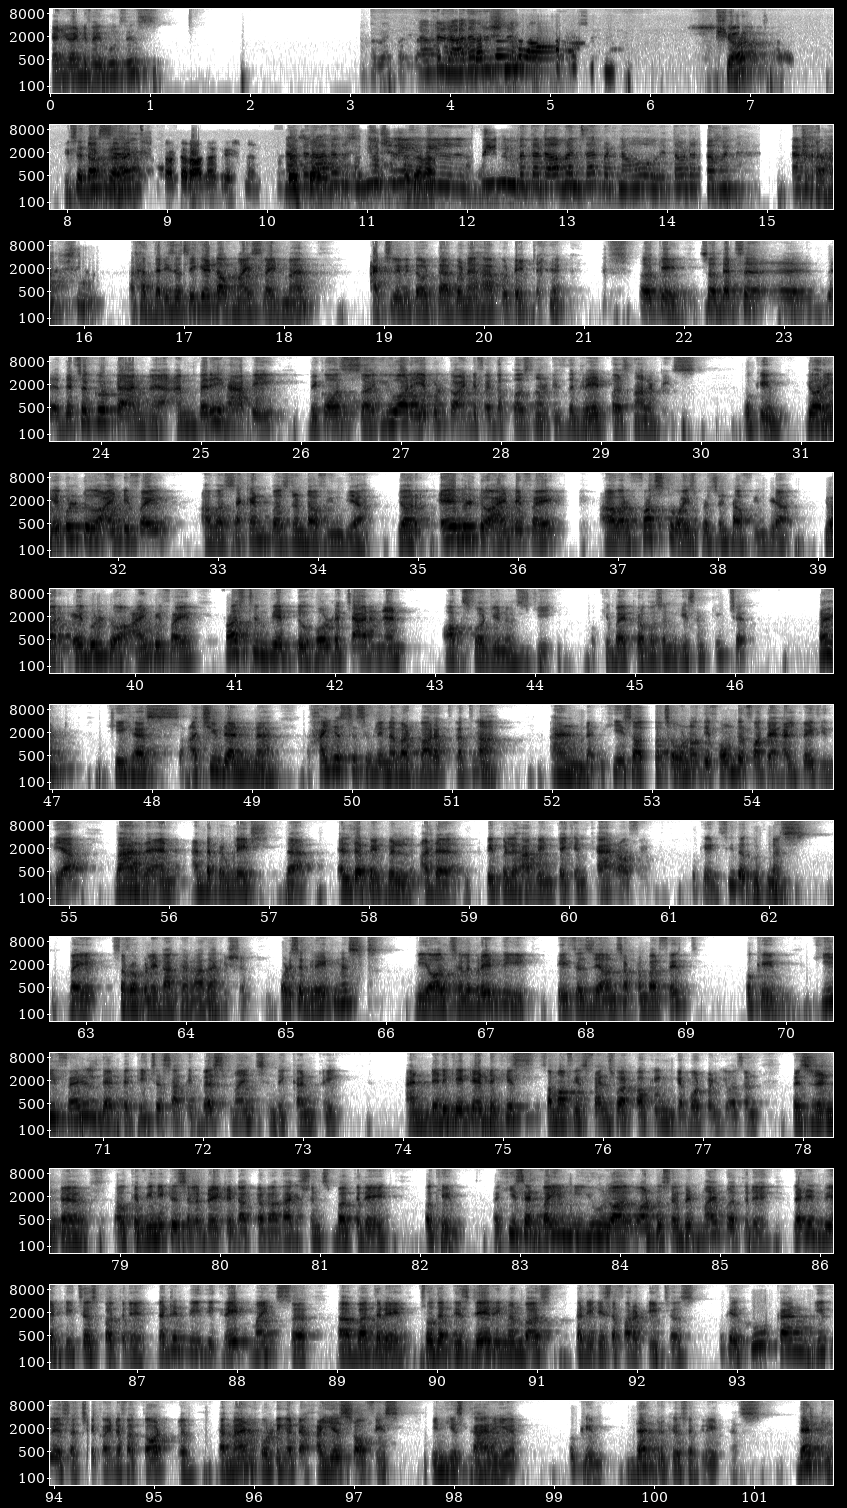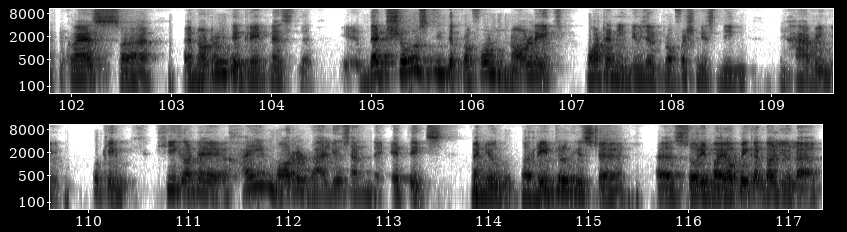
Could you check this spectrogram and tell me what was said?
can you identify who's this Dr. Radhakrishnan. Sure. It's a Yes, Dr. sir. Radha. Dr. Radhakrishnan. Dr. Radhakrishnan. Usually Dr. We'll see him with a turban, sir, but now without a turban. Dr. Radhakrishnan. that is a secret of my slide, ma'am. Actually, without turban, I have put it. okay, so that's a uh, that's a good. I'm I'm very happy because uh, you are able to identify the personalities, the great personalities. Okay, you are able to identify our second president of India. You are able to identify our first vice president of India. You are able to identify first Indian to hold a chair in an Oxford University. Okay, by profession, he is a teacher right? He has achieved an uh, highest civilian award, Bharat Ratna, and he is also one of the founder for the HelpAge India, where an underprivileged, the elder people, other people have been taken care of it. Okay, see the goodness by Sarvepalli Dr. Radhakrishnan. What is the greatness? We all celebrate the Teachers' Day on September 5th. Okay, he felt that the teachers are the best minds in the country and dedicated his some of his friends were talking about when he was an president uh, okay we need to celebrate dr radhakrishnan's birthday. Okay he said why you want to celebrate my birthday? Let it be a teacher's birthday. Let it be the great minds uh, uh, birthday so that this day remembers that it is for a teachers okay who can give a, such a kind of a thought uh, a man holding at a highest office in his career okay that requires a greatness that requires uh, uh, not only the greatness the- that shows the, the profound knowledge what an individual profession is being having it. Okay, he got a high moral values and ethics. When you read through his uh, uh, story biopic and all, you'll uh,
